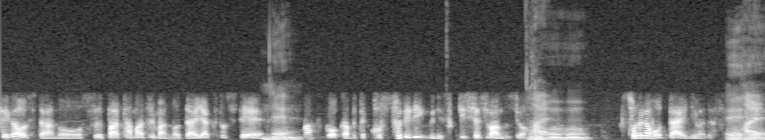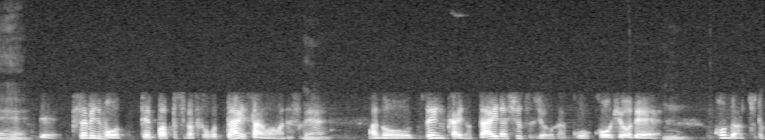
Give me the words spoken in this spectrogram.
怪我をしたあのスーパー玉自慢の代役として、ええマスクをかぶってこっそりリングに復帰してしまうんですよ。はい。うんうん。うんそれがもう第2話です。えでちなみにもうテンポアップしますが、こう第3話はですね、うん。あの前回の代打出場がこう好評で、えうん。今度はちょっと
